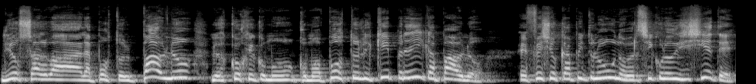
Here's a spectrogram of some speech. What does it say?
Dios salva al apóstol Pablo, lo escoge como, como apóstol. ¿Y qué predica Pablo? Efesios capítulo 1, versículo 17,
